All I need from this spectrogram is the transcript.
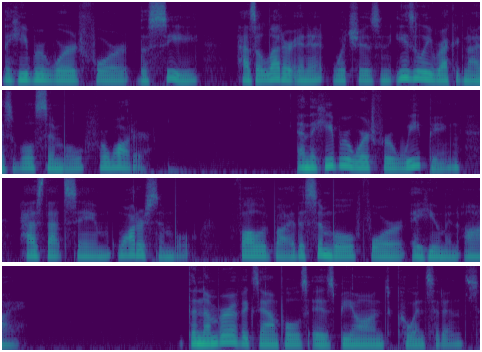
The Hebrew word for the sea has a letter in it which is an easily recognizable symbol for water. And the Hebrew word for weeping has that same water symbol, followed by the symbol for a human eye. The number of examples is beyond coincidence,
